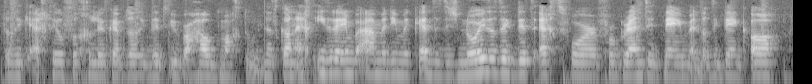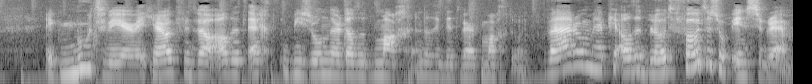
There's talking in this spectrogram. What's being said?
dat ik echt heel veel geluk heb dat ik dit überhaupt mag doen. Dat kan echt iedereen beamen die me kent. Het is nooit dat ik dit echt voor, voor granted neem. En dat ik denk, oh, ik moet weer, weet je wel. Ik vind het wel altijd echt bijzonder dat het mag en dat ik dit werk mag doen. Waarom heb je altijd blote foto's op Instagram?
